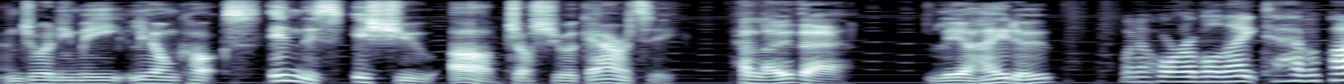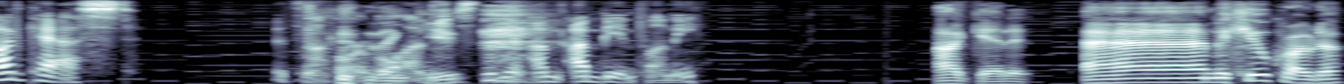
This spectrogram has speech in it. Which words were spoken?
And joining me, Leon Cox, in this issue are Joshua Garrity, Hello there. Leah Haydu, What a horrible night to have a podcast. It's not horrible. Thank I'm you. just yeah, I'm I'm being funny. I get it, and Michiel Croder.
